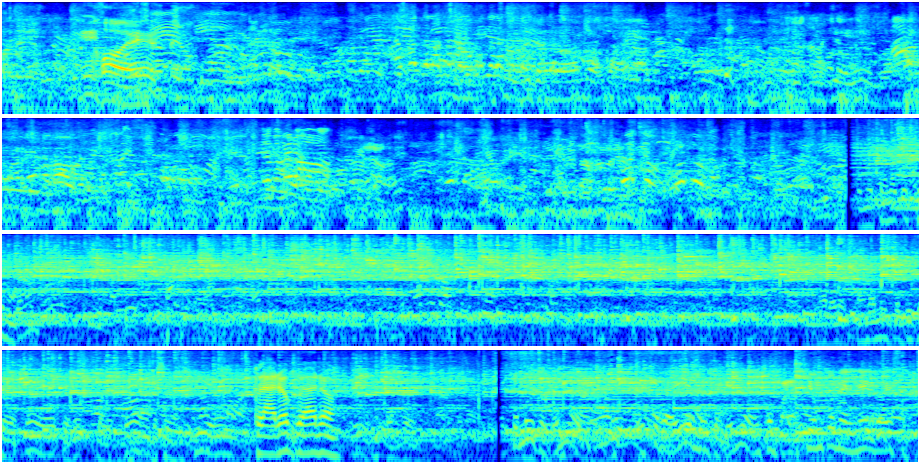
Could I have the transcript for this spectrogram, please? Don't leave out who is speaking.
Speaker 1: Joder.
Speaker 2: Claro, claro.
Speaker 3: Es muy pequeño, ¿eh? Este de ahí es muy pequeño en comparación con el negro ese.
